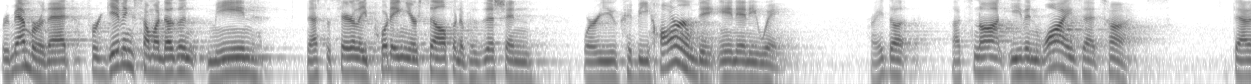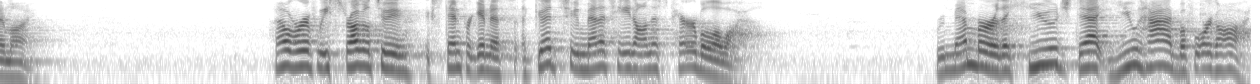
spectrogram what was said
remember that forgiving someone doesn't mean necessarily putting yourself in a position where you could be harmed in any way. Right? That's not even wise at times. Keep that in mind. However, if we struggle to extend forgiveness, it's good to meditate on this parable a while. Remember the huge debt you had before God.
